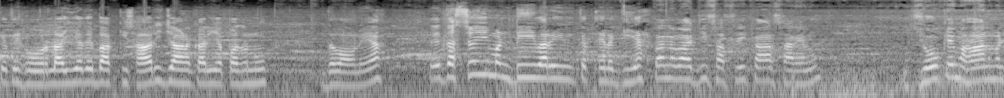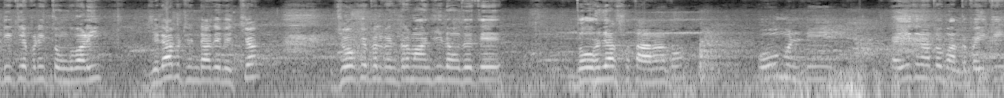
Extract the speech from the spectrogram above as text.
ਕਿਤੇ ਹੋਰ ਲਾਈ ਆ ਤੇ ਬਾਕੀ ਸਾਰੀ ਜਾਣਕਾਰੀ ਆਪਾਂ ਤੁਹਾਨੂੰ ਦਿਵਾਉਨੇ ਆ। ਤੇ ਦੱਸੋ ਜੀ ਮੰਡੀ ਬਾਰੇ ਕਿੱਥੇ ਲੱਗੀ ਆ? ਧੰਨਵਾਦ ਜੀ ਸਤਿ ਸ੍ਰੀ ਅਕਾਲ ਸਾਰਿਆਂ ਨੂੰ। ਜੋ ਕਿ ਮਹਾਨ ਮੰਡੀ ਤੇ ਆਪਣੀ ਤੁੰਗ ਵਾਲੀ ਜ਼ਿਲ੍ਹਾ ਬਠਿੰਡਾ ਦੇ ਵਿੱਚ ਜੋ ਕਿ ਬਲਵਿੰਦਰ ਮਾਨ ਜੀ ਲਾਉਂਦੇ ਤੇ 2017 ਤੋਂ ਉਹ ਮੰਡੀ ਕਈ ਦਿਨਾਂ ਤੋਂ ਬੰਦ ਪਈ ਸੀ।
